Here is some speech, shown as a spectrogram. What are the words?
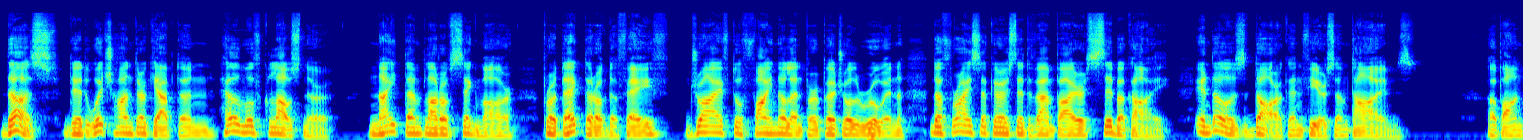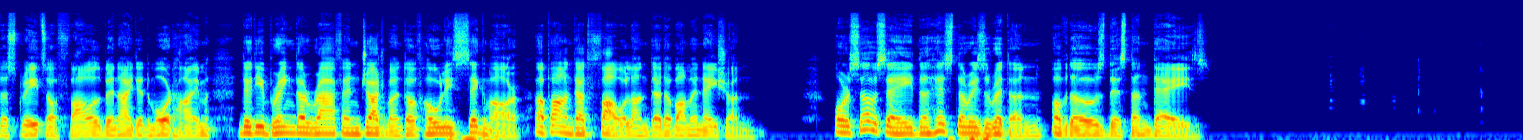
Thus did witch hunter captain Helmuth Klausner, Knight Templar of Sigmar, protector of the faith, drive to final and perpetual ruin the thrice accursed vampire Sibbecai in those dark and fearsome times. Upon the streets of foul benighted Mordheim did he bring the wrath and judgment of holy Sigmar upon that foul undead abomination. Or so say the histories written of those distant days.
